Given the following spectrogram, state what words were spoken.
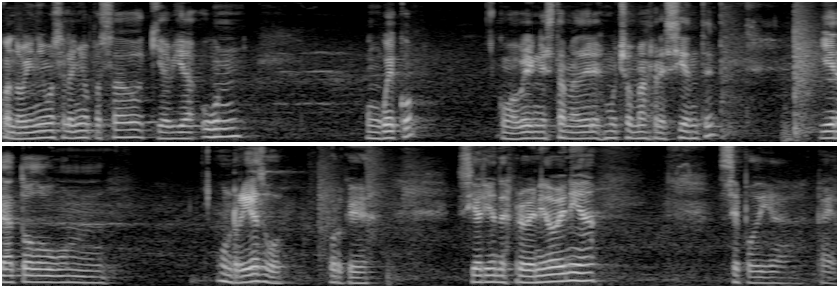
Cuando vinimos el año pasado, aquí había un, un hueco. Como ven, esta madera es mucho más reciente y era todo un, un riesgo, porque si alguien desprevenido venía, se podía caer.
